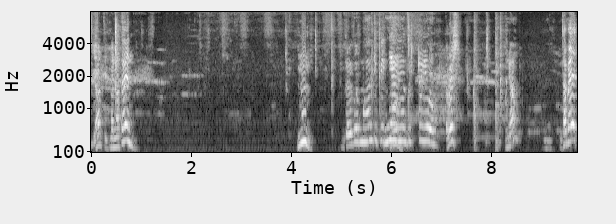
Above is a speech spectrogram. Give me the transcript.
Yan, tikman natin. Hmm. Talagang mga tipin niya na gusto yun. Tapos, No? damit!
